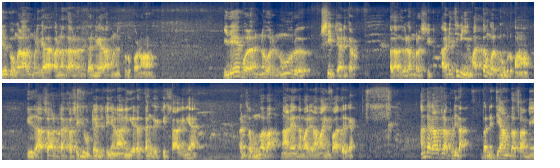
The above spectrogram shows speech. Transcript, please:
இதுக்கு உங்களால் முடிஞ்ச அன்னதானத்தை நேராக கொண்டு கொடுக்கணும். இதே போல் இன்னும் ஒரு நூறு சீட்டு அடிக்கணும். அதாவது விளம்பர சீட் அடித்து நீங்கள் மற்றவங்களுக்கும் கொடுக்கணும். இது அசால்ட்டாக கசக்கி விட்டு வச்சுட்டிங்கன்னா நீங்கள் ரத்தம் கக்கி சாவிங்க. அப்படின்னு உண்மை தான் நானே இந்த மாதிரிலாம் வாங்கி பார்த்துருக்கேன். அந்த காலத்தில் அப்படி தான் இப்போ நித்யானந்தா சாமி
